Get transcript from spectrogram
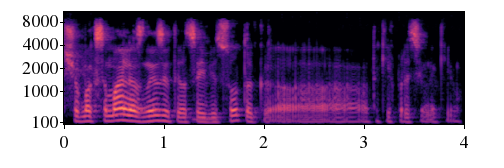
щоб максимально знизити оцей відсоток а, таких працівників.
